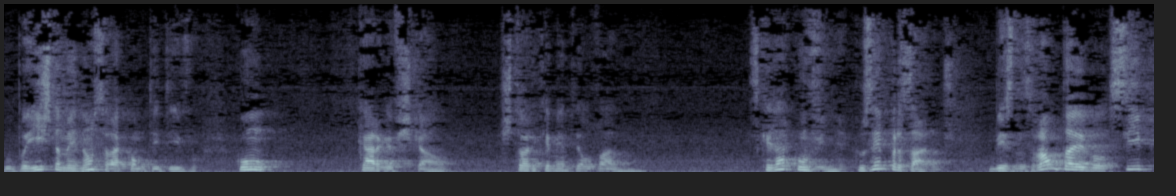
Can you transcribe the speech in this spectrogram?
o país também não será competitivo com carga fiscal historicamente elevada. Se calhar convinha que os empresários, Business Roundtable, CIP,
